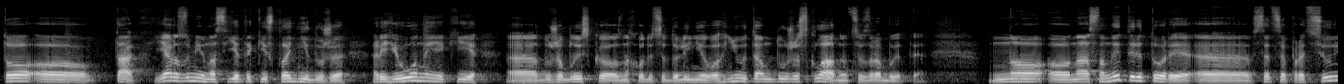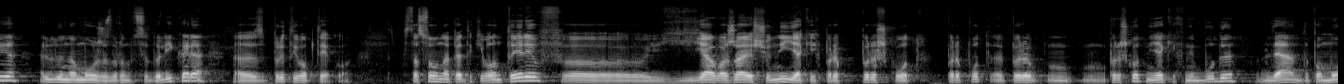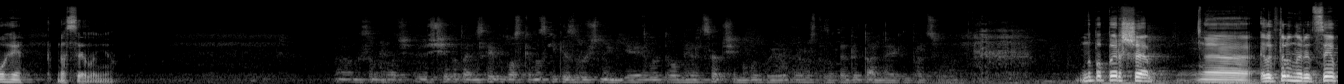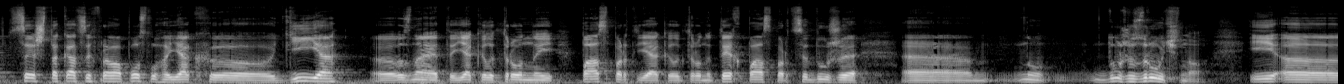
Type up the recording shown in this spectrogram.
то о, так, я розумію, у нас є такі складні дуже регіони, які е, дуже близько знаходяться до лінії вогню, і там дуже складно це зробити. Но на основній території е, все це працює, людина може звернутися до лікаря, е, прийти в аптеку. Стосовно опять-таки волонтерів, е, я вважаю, що ніяких перешкод, м, перешкод ніяких не буде для допомоги населенню. Ще питання. Скажіть, будь ласка, наскільки зручним є електронний рецепт, чи могли б ви розказати детально, як він працює? Ну, по-перше, е, електронний рецепт це ж така цифрова послуга, як е, дія. е, Ви знаєте, як електронний паспорт, як електронний техпаспорт. Це дуже, ну, дуже зручно. І е,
